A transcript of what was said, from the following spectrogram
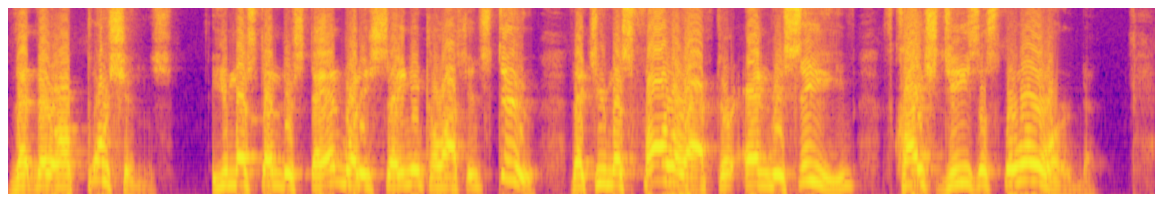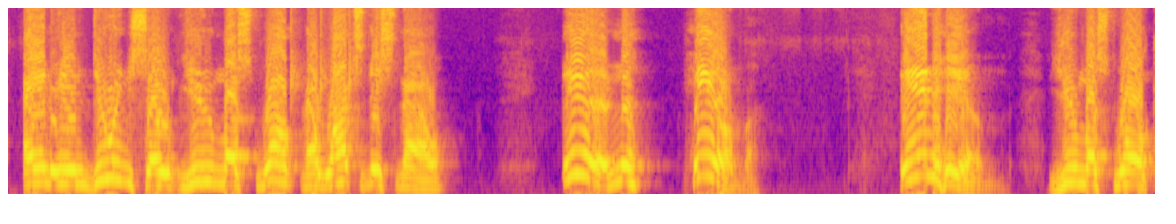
that there are portions. You must understand what he's saying in Colossians 2, that you must follow after and receive Christ Jesus the Lord. And in doing so, you must walk. Now, watch this now. In Him. In Him. You must walk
